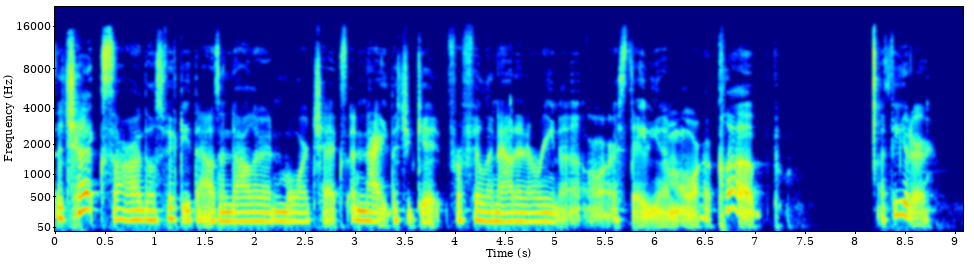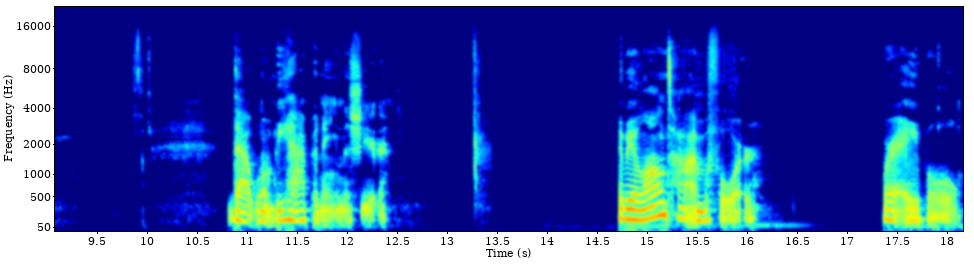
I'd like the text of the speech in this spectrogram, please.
The checks are those $50,000 and more checks a night that you get for filling out an arena or a stadium or a club, a theater. That won't be happening this year. It'll be a long time before we're able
